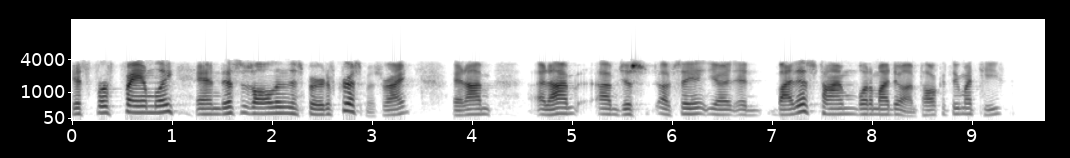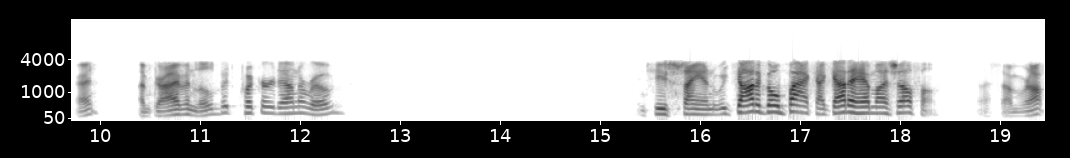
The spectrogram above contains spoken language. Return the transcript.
It's for family, and this is all in the spirit of Christmas, right?" And I'm and I'm I'm just I'm saying, yeah. And by this time, what am I doing? I'm talking through my teeth, right? I'm driving a little bit quicker down the road. And she's saying, We got to go back. I got to have my cell phone. I said, We're not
